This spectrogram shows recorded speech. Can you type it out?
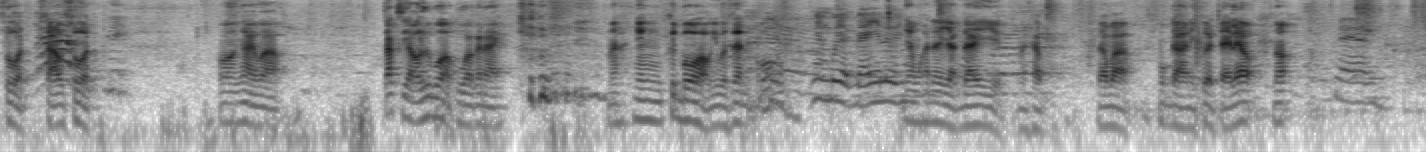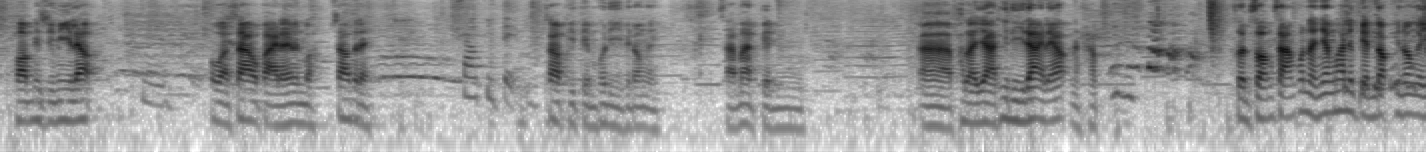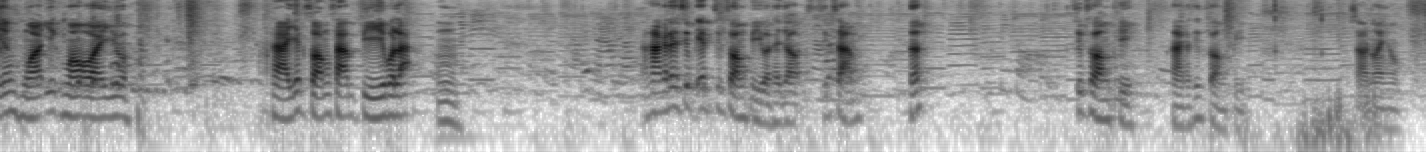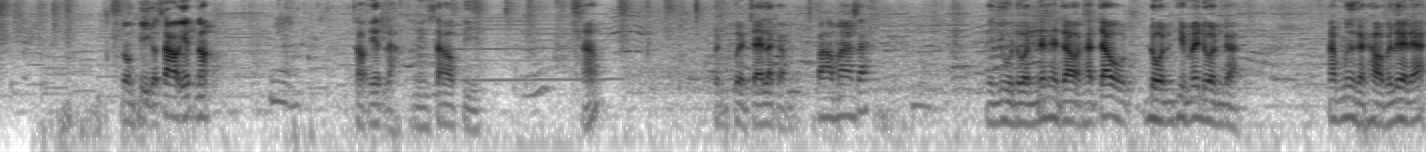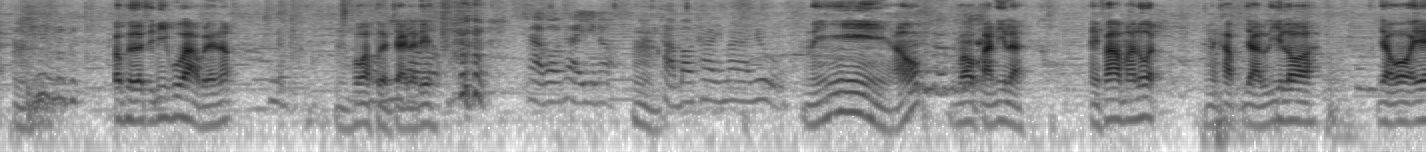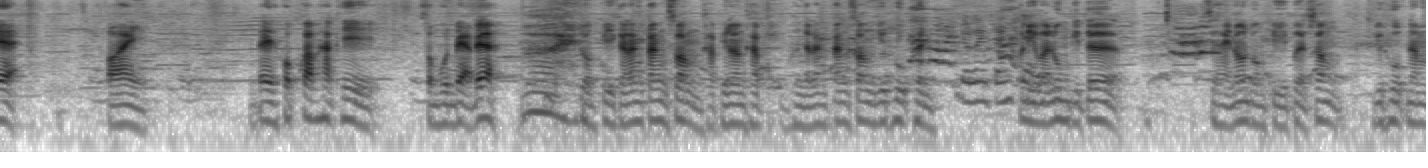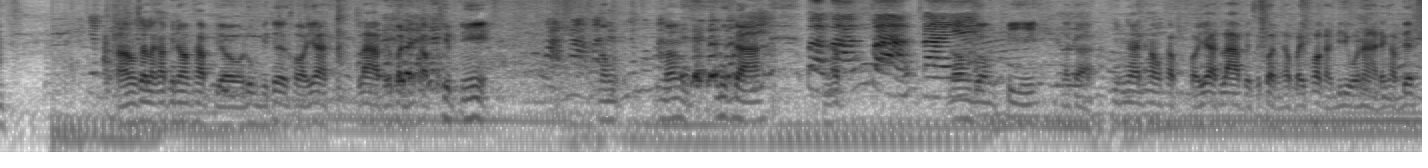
โสดสาวโสดเพราะว่าง่ายว่าจักเสียวหรือบ่ผัวกันไดนะยังขึ้นบ่ออกอยู่ว่าซั่นโอ้ยังบ่อยากได้เลยยังพันอยากได้อีกนะครับ แต่ว่ามุกดานี่เปิดใจแล้วเนาะแม่พร้อมที่สิมีแล้วแม่เพราะว่าเศร้าปลายได้แมันบ่เศร้าตัวใดเศร้าปีเต็มเศร้าปีเต็มพอดีพี่น้องเลยสามารถเป็นอ่า ภรรยาที่ดีได้แล้วนะครับ ส่วนสองสามคนนั้นยังพันได้เปลี่ยนดอกพี่น้องเลยยังหัวอีกหัวออยอยู่ถ่ายยักสองสามปีพอละอืมหาก็ได้สิบเอ็ดสิบสองปีว่ะท่านเจ้าสิบสามฮะสิบสองปีหากันสิบสองปีสาวน้อยเฮาดวงปีก็เศร้าเอ็ดเนาะนี่เศร้าเอ็ดล่ะนี่เศร้าปีเอ้าเปิดเปิดใจแล้วกับฟ้ามาซะ อย่าอยู่โดนนะท่านเจ้า ถ้าเจ้าโดนทิมไม่โดนกะนับมือกับเท่าไปเรื่อยแล้วอืมประเพอสิมีผู้ว่าไปเลยเนาะอืมเพราะว่าเปิดใจแล้วดิถาบอไทยอยู่เนาะอืม ถาเบาไทยมาอยู่ นี่เอาเบาปานนี่แหละให้ฟ้ามาโลดนะครับ อย่ารีรอ อย่าอ้อแอขอให้ได้พบความหักที่ สสมบูรณ์แบบเด้อเฮ้ยดวงปีกำลังตั้งซ่องครับพี่น้องครับเพิ่นกำลังตั้งซ่อง YouTube เพิ่นกำลังตั้งพอดีว่าลุงปีเตอร์สิให้น้องดวงปีเปิดซ่อง YouTube นำเอาซะแล้วครับพี่น้องครับเดี๋ยวลุงปีเตอร์ขออนุญาตลาไปก่อนนะครับคลิปนี้น้องน้องมุกดานะครับน้องดวงปีแล้วก็ทีมงานเฮาครับขออนุญาตลาไปซะก่อนครับไว้พอกันวิดีโอหน้าได้อครับเด้อ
